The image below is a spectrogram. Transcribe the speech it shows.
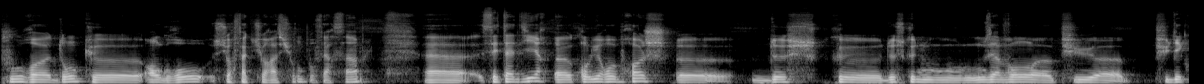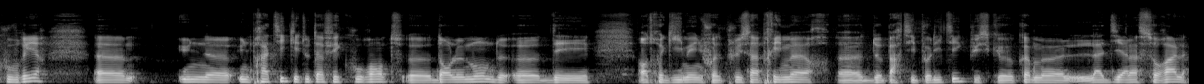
pour euh, donc euh, en gros surfacturation pour faire simple, euh, c'est-à-dire qu'on lui reproche de ce que de ce que nous nous avons pu pu découvrir une, une pratique qui est tout à fait courante dans le monde des entre guillemets une fois de plus imprimeurs de partis politiques puisque comme l'a dit Alain Soral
